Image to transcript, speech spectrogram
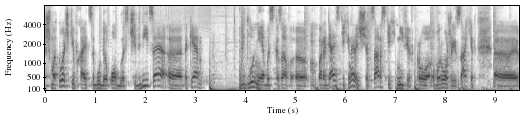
шматочків, хай це буде область чи дві. Це таке. Відлуння, я би сказав, е, радянських і навіть ще царських міфів про ворожий захід, е,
